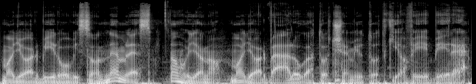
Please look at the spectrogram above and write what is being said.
magyar bíró viszont nem lesz, ahogyan a magyar válogatott sem jutott ki a VB-re.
